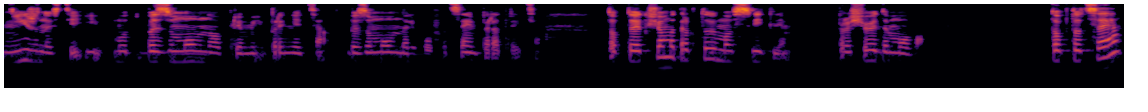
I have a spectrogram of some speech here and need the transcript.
ніжності і безумовного прийняття, безумовна любов це імператриця. Тобто, якщо ми трактуємо в світлі, про що йде мова? Тобто, це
